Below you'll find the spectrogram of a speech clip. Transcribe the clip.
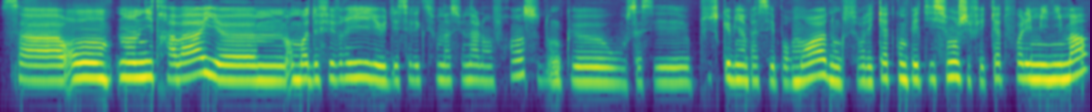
ça, on, on, y travaille. Euh, au mois de février, il y a eu des sélections nationales en France, donc euh, où ça s'est plus que bien passé pour moi. Donc sur les quatre compétitions, j'ai fait quatre fois les minima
